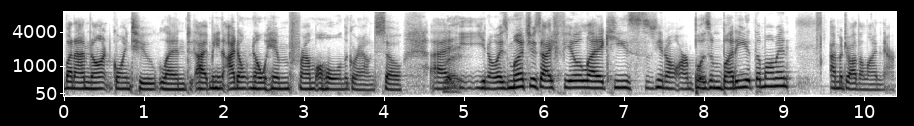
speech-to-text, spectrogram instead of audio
but I'm not going to lend. I mean, I don't know him from a hole in the ground. So, uh, Right. you know, as much as I feel like he's, you know, our bosom buddy at the moment, I'm going to draw the line there.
